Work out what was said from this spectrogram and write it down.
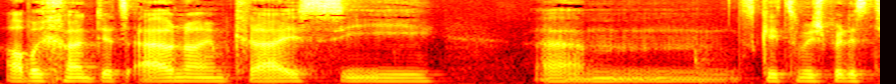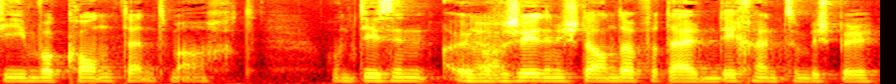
aber ich könnte jetzt auch noch im Kreis sein, ähm, es gibt zum Beispiel ein Team, das Content macht. Und die sind über Ja. verschiedene Standorte verteilt. Und ich könnte zum Beispiel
